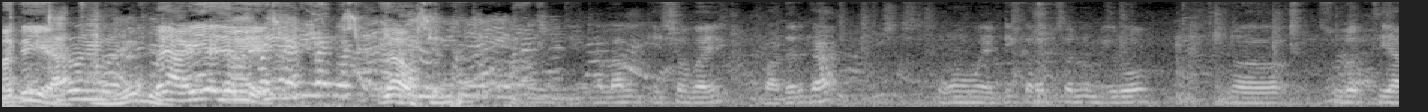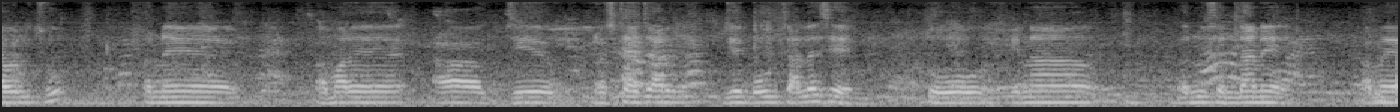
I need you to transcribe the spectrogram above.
ભાઈ આવી જલ્દી. લાવ જેઠાલાલ કેશવભાઈ ભાદરકા હું એન્ટી કરપ્શન બ્યુરો સુરતથી આવેલ છું. અને અમારે આ જે ભ્રષ્ટાચાર જે બહુ ચાલે છે, તો એના અનુસંધાને અમે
